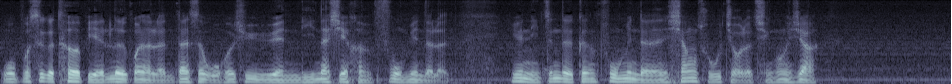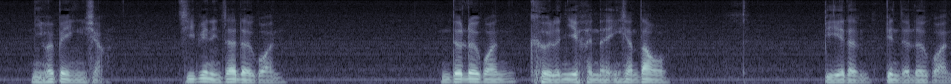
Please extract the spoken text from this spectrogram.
我不是个特别乐观的人，但是我会去远离那些很负面的人，因为你真的跟负面的人相处久的情况下，你会被影响。即便你再乐观，你的乐观可能也很难影响到别人变得乐观。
